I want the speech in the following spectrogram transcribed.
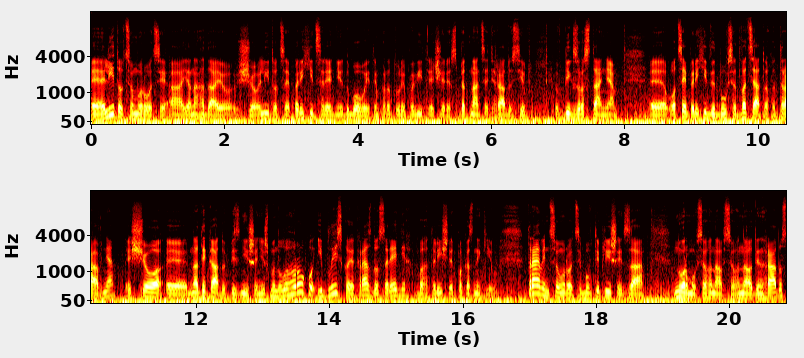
Літо в цьому році, а я нагадаю, що літо це перехід середньої добової температури через 15 градусів в бік зростання. Е, Оцей перехід відбувся 20 травня, що е, на декаду пізніше ніж минулого року, і близько якраз до середніх багаторічних показників. Травень цьому році був тепліший за норму всього-навсього на 1 градус,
